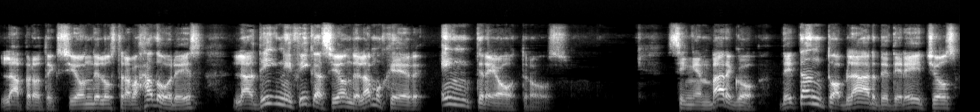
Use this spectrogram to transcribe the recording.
la protección de los trabajadores, la dignificación de la mujer, entre otros. Sin embargo, de tanto hablar de derechos,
